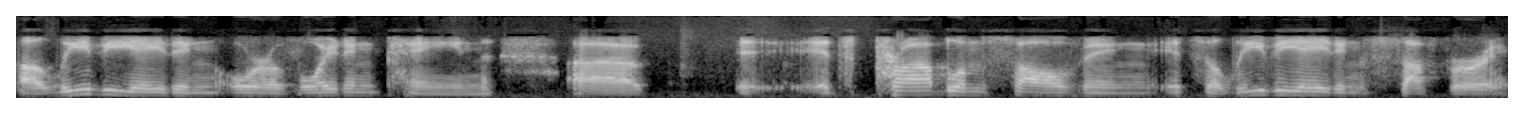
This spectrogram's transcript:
alleviating or avoiding pain. Uh, it, it's problem solving. It's alleviating suffering.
